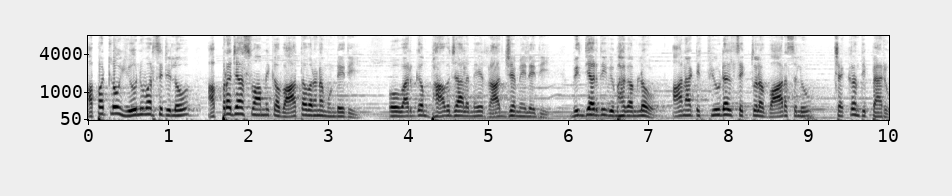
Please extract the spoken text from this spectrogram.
అప్పట్లో యూనివర్సిటీలో అప్రజాస్వామిక వాతావరణం ఉండేది. ఓ వర్గం భావజాలమే రాజ్యమేలేది. విద్యార్థి విభాగంలో ఆనాటి ఫ్యూడల్ శక్తుల వారసులు చక్రం తిప్పారు.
